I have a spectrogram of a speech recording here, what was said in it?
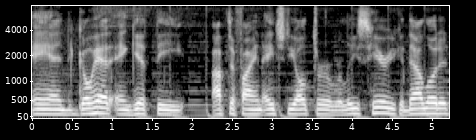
And go ahead and get the Optifine HD Ultra release here. You can download it.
